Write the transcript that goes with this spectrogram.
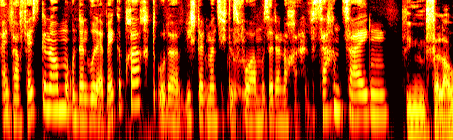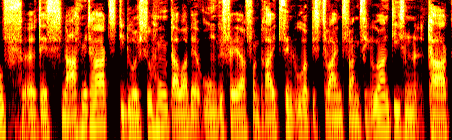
einfach festgenommen und dann wurde er weggebracht? Oder wie stellt man sich das vor? Muss er dann noch Sachen zeigen? Im Verlauf äh, des Nachmittags, die Durchsuchung dauerte ungefähr von 13 Uhr bis 22 Uhr. An diesem Tag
